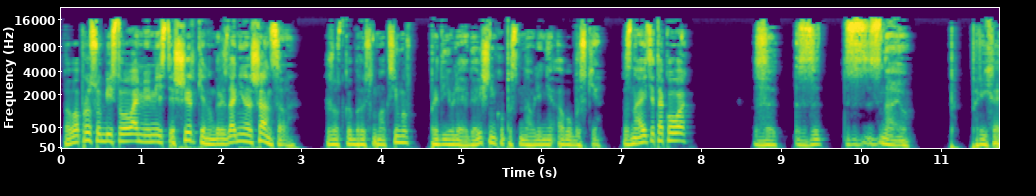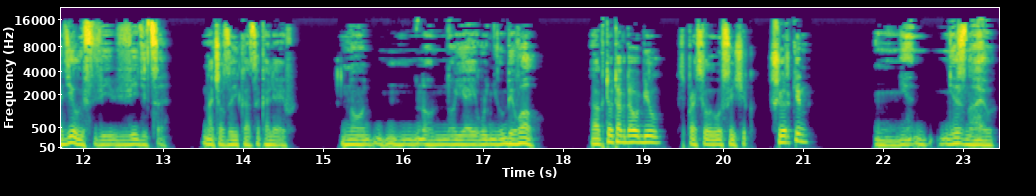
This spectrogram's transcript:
«По вопросу убийства вами вместе с Ширкиным гражданина Шансова», жестко бросил Максимов, предъявляя гаишнику постановление об обыске. «Знаете такого?» «З... з... знаю. Приходил видеться», — начал заикаться Каляев. «Но... но... но я его не убивал». «А кто тогда убил?» — спросил его сыщик. «Ширкин?» «Не... не знаю»,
